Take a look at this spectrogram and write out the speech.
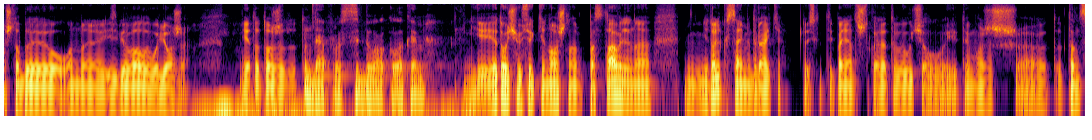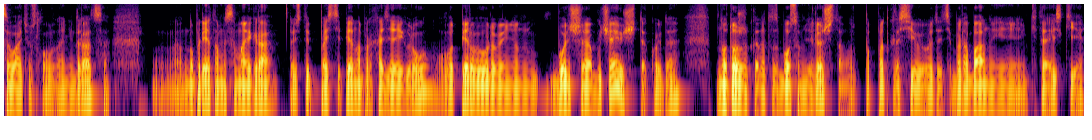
чтобы он избивал его лежа. И это тоже... Да, просто забивал кулаками. И это очень все киношно поставлено. Не только сами драки. То есть ты понятно, что когда ты выучил, и ты можешь э, танцевать условно, а не драться, но при этом и сама игра. То есть ты постепенно, проходя игру, вот первый уровень, он больше обучающий такой, да, но тоже, когда ты с боссом дерешься, там под красивые вот эти барабаны китайские,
